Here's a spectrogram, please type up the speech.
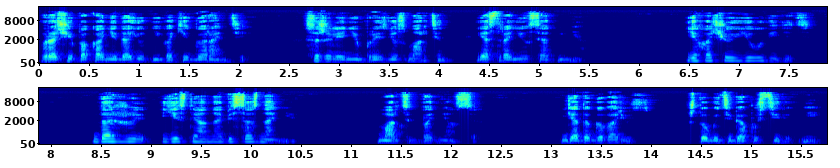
Врачи пока не дают никаких гарантий. С сожалением произнес Мартин и отстранился от меня. Я хочу ее увидеть, даже если она без сознания. Мартин поднялся. Я договорюсь, чтобы тебя пустили к ней.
